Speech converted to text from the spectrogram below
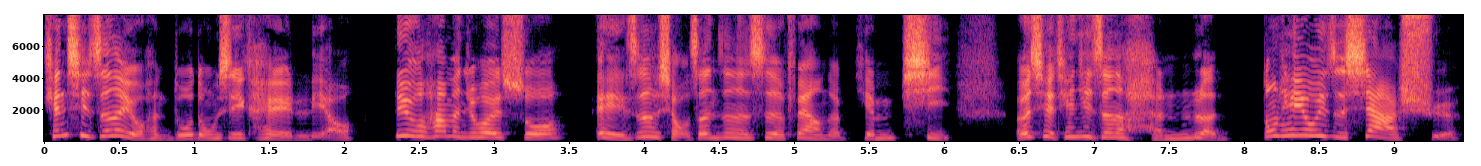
天气真的有很多东西可以聊，例如他们就会说：“哎，这个小镇真的是非常的偏僻。”而且天气真的很冷，冬天又一直下雪。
